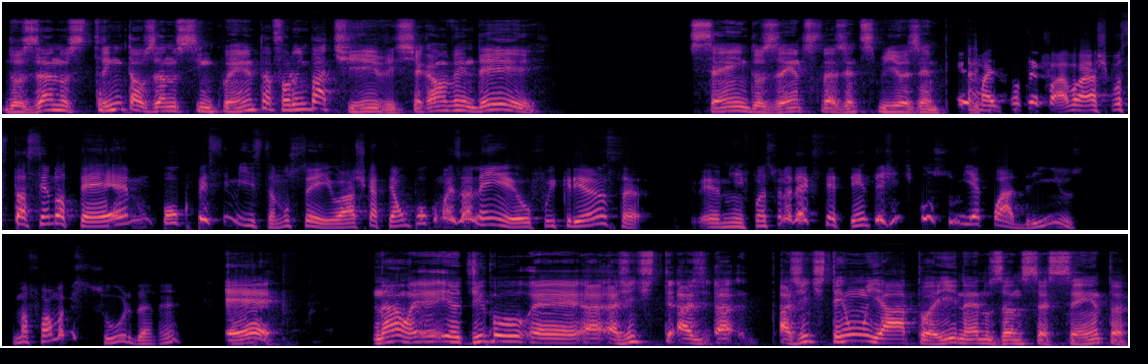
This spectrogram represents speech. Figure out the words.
dos anos 30 aos anos 50 foram imbatíveis. Chegavam a vender 100, 200, 300 mil exemplares. Mas você acho que você está sendo até um pouco pessimista, não sei. Eu acho que até um pouco mais além. Eu fui criança, eh, minha infância foi na década de 70 e a gente consumia quadrinhos de uma forma absurda, né? É. Não, eu digo, é, a, a, gente, a, a, a, gente tem um hiato aí, né, nos anos 60,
